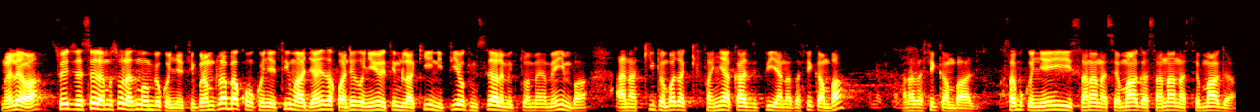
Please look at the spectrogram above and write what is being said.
Umeelewa? Sio sio sio lazima uimbe kwenye theme. Kuna mtu labda kwenye theme hajaanza kuandika kwenye hiyo theme lakini pia ukimsikia ile kitu ame- ameimba ana kitu ambacho akifanyia kazi pia anaweza fika mba anaweza fika mbali. Kwa sababu kwenye hii sanaa nasemaga sanaa nasemaga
